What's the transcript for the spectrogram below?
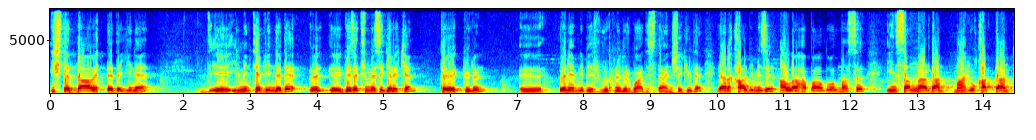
İşte davette de yine e, ilmin tebliğinde de e, gözetilmesi gereken tevekkülün e, önemli bir rüknüdür bu hadiste aynı şekilde. Yani kalbimizin Allah'a bağlı olması, insanlardan, mahlukattan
